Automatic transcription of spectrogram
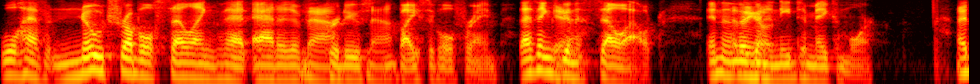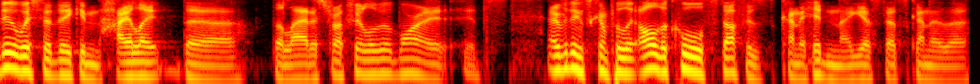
will have no trouble selling that additive No, produced no. bicycle frame. That thing's Yeah. going to sell out. and then I they're going to need to make more. I do wish that they can highlight the the lattice structure a little bit more. It, it's everything's completely all the cool stuff is kind of hidden. I guess that's kind of the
